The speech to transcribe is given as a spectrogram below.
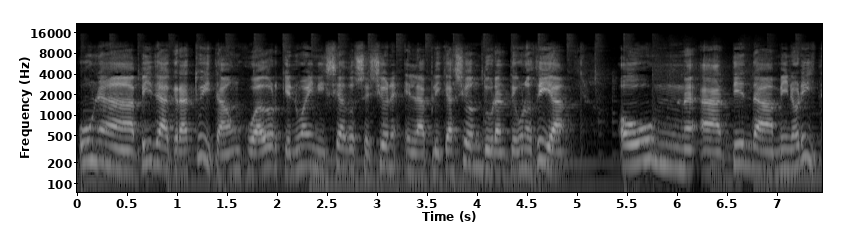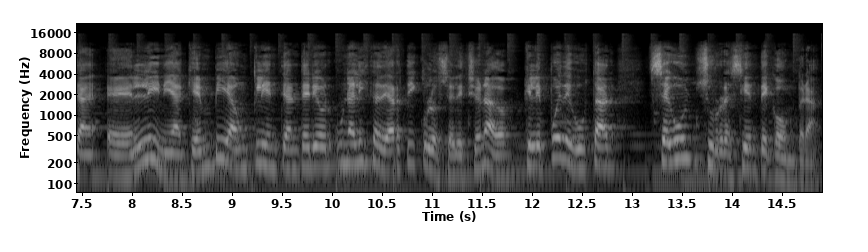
una vida gratuita a un jugador que no ha iniciado sesiones en la aplicación durante unos días o una tienda minorista en línea que envía a un cliente anterior una lista de artículos seleccionados que le puede gustar según su reciente compra.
